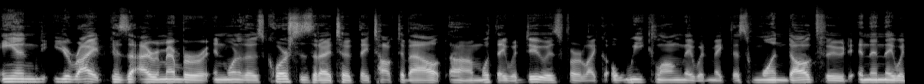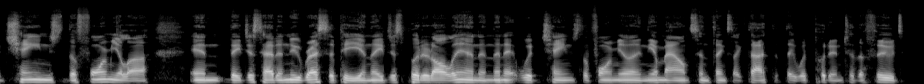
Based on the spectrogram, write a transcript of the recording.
And you're right because i remember in one of those courses that i took they talked about um, what they would do is for like a week long they would make this one dog food and then they would change the formula and they just had a new recipe and they just put it all in and then it would change the formula and the amounts and things like that that they would put into the foods.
